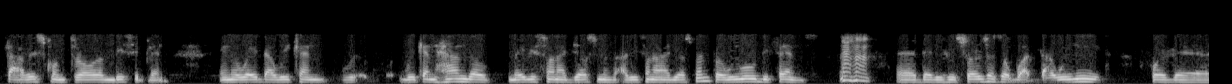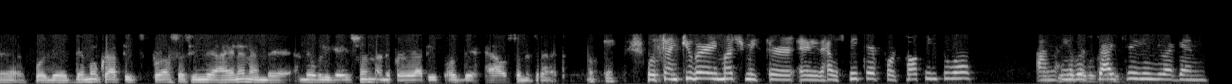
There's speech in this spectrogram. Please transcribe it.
establish control and discipline in a way that we can we, we can handle maybe some adjustment, additional adjustment, but we will defend Uh-huh. uh, the resources of what that we need for the for the democratic process in the island and the and the obligation and the prerogative of the House and the Senate. Okay. Well, thank you very much, Mr. Uh, House Speaker, for talking to us. And Thank you it for was great seeing you again.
